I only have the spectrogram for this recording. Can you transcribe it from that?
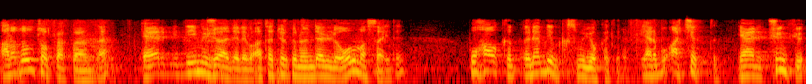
Anadolu topraklarında eğer milli mücadele ve Atatürk'ün önderliği olmasaydı bu halkın önemli bir kısmı yok edilir. Yani bu açıktı. Yani çünkü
